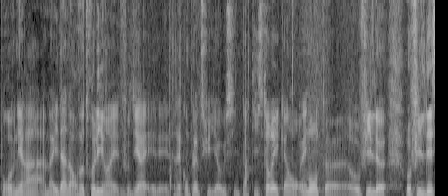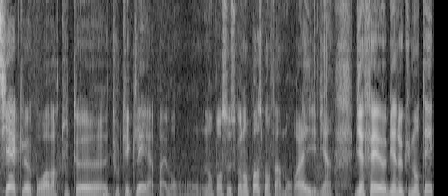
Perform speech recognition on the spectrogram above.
pour revenir à, Maïdan. Alors votre livre, hein, il faut dire, est, très complet parce qu'il y a aussi une partie historique. Hein. On remonte euh, au, fil, au fil des siècles pour avoir toutes, toutes les clés. Après, bon, on en pense ce qu'on en pense, mais enfin, bon, voilà, il est bien, bien fait, euh, bien documenté.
